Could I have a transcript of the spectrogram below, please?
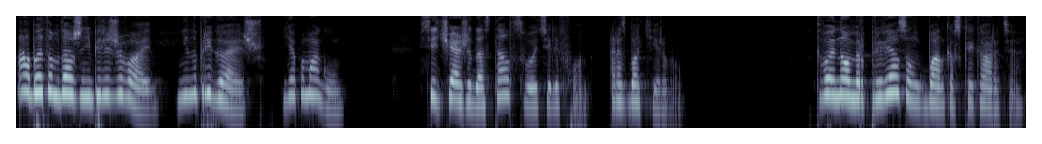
Об этом даже не переживай, не напрягаешь, я помогу. Сейчас же достал свой телефон, разблокировал. Твой номер привязан к банковской карте?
